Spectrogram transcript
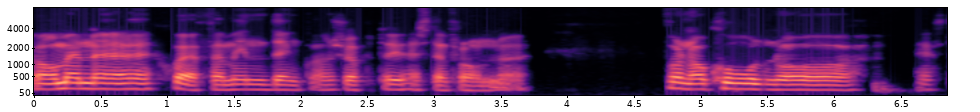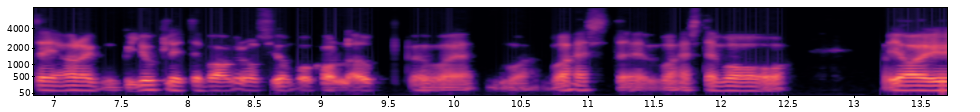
Ja, men uh, chefen min, Denko, han köpte ju hästen från, uh, från auktion och efter jag hade gjort lite bakgrundsjobb och kollat upp vad, vad, vad, hästen, vad hästen var. Och jag har ju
